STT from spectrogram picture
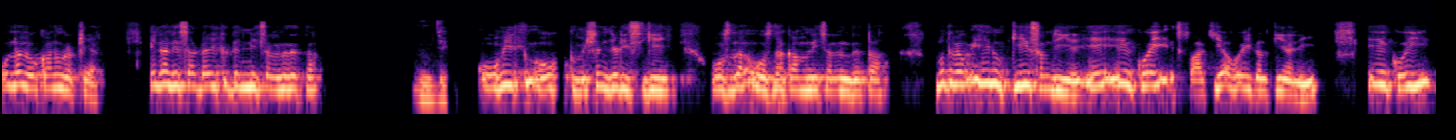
ਉਹਨਾਂ ਲੋਕਾਂ ਨੂੰ ਰੱਖਿਆ। ਇਹਨਾਂ ਨੇ ਸਾਡਾ ਇੱਕ ਦਿਨ ਨਹੀਂ ਚੱਲਣ ਦਿੱਤਾ। ਜੀ। ਉਹੀ ਉਹ ਕਮਿਸ਼ਨ ਜਿਹੜੀ ਸੀਗੀ ਉਸ ਦਾ ਉਸ ਦਾ ਕੰਮ ਨਹੀਂ ਚੱਲਣ ਦਿੱਤਾ। ਮਤਲਬ ਇਹਨੂੰ ਕੀ ਸਮਝੀਏ? ਇਹ ਇਹ ਕੋਈ ਇਤਫਾਕੀਆ ਹੋਈ ਗਲਤੀਆਂ ਨਹੀਂ। ਇਹ ਕੋਈ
